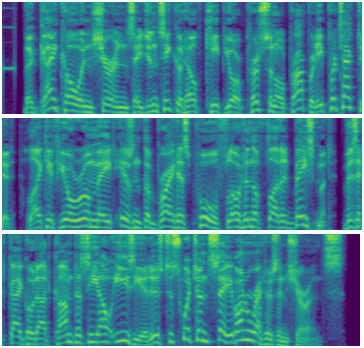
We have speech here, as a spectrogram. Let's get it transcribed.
The Geico Insurance Agency could help keep your personal property protected, like if your roommate isn't the brightest pool float in the flooded basement. Visit geico.com to see how easy it is to switch and save on renter's insurance.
